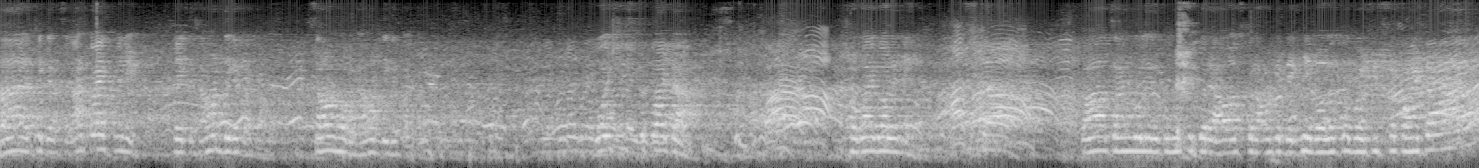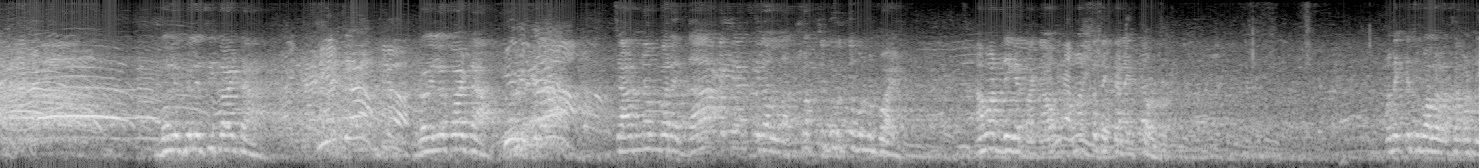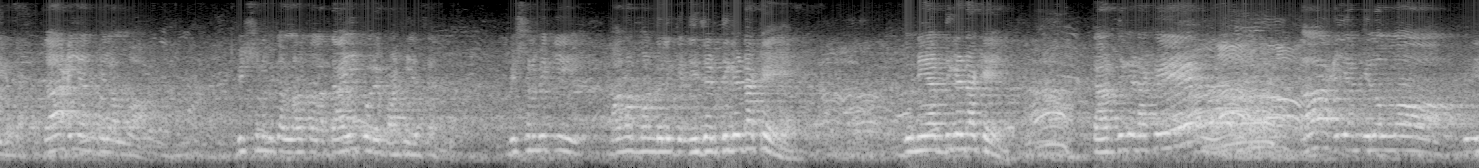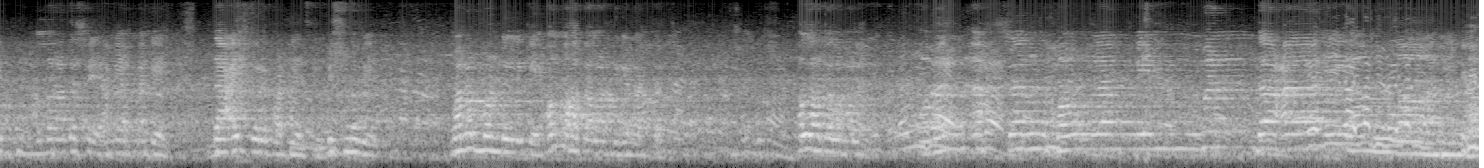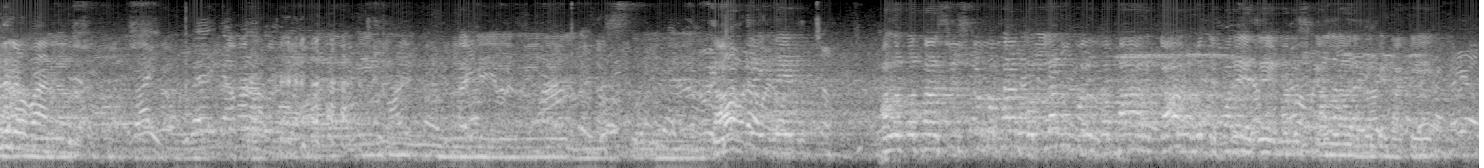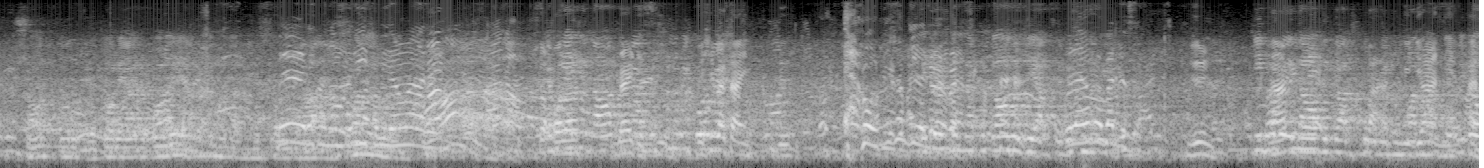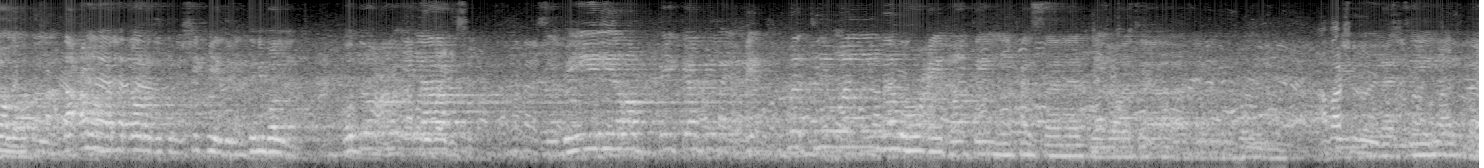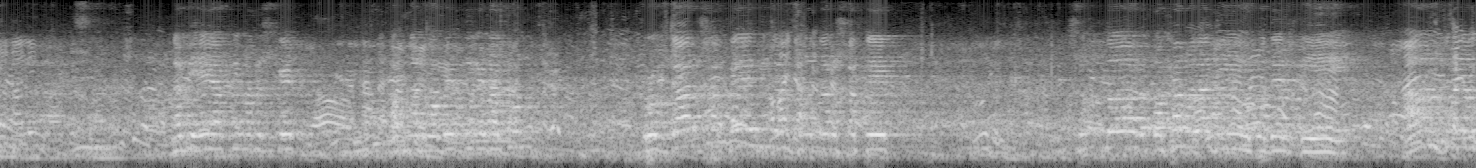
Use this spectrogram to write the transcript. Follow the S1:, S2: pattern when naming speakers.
S1: হ্যাঁ ঠিক আছে। আর কয়েক মিনিট। ঠিক আছে, আমার দিকে সাউন্ড হবে আমার দিকে বৈশিষ্ট্য কয়টা? সবাই বলেনি? পাঁচ করে আওয়াজ করে আমাকে দেখিয়ে বলো তো বৈশিষ্ট্য কয়টা? বলে ফেলেছি কয়টা? রইল কয়টা? চার নম্বরে, দা সবচেয়ে গুরুত্বপূর্ণ পয়েন্ট আমার দিকে তাকাও, আমার সাথে কানেক্ট করো। অনেক কিছু বলার আছে, আমার দিকে বিশ্বনবীকে আল্লাহ তাআলা দায়ী করে পাঠিয়েছেন। বিশ্বনবী কি মানব মণ্ডলীকে নিজের দিকে ডাকে, দুনিয়ার দিকে ডাকে। কার দিকে ডাকে? আল্লাহর আদেশে আমি আপনাকে দায়ী করে পাঠিয়েছি। বিষ্ণুনবী মানব মণ্ডলীকে আল্লাহ তাআলার দিকে ডাকতেন। আল্লাহ বলেন ভালো কথা শ্রেষ্ঠ কথা, কল্যাণকর কথা, আর কার হতে পারে যে মানুষকে আল্লাহর দিকে ডাকে সৎকর্ম করে আর বলে আমি তোমার মুসলমান
S2: বেশিরভাগ টাইম
S1: মেথোডোলজি আছে কিভাবে দাওয়াতি কাজ করবেন এটা আল্লাহ তাআলা দাওয়া মেথোডোলজি তিনি শিখিয়ে দিলেন তিনি বললেন উদউ ইলা سبيل ربك بالحكمة والموعظة الحسنة وجاهدهم
S2: আবার শুরু হয়ে গেছে।
S1: নবী হে আপনি মানুষকে আপনার রবের দিকে ডাকুন। প্রজ্ঞার সাথে বিচক্ষণতার সাথে সুন্দর কথা বলা দিয়ে উপদেশ দিয়ে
